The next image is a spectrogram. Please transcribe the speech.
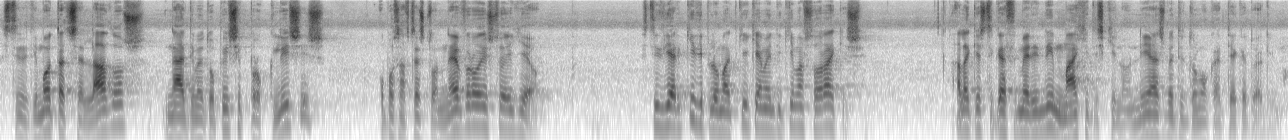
στην ετοιμότητα της Ελλάδος να αντιμετωπίσει προκλήσεις όπως αυτές στον Εύρο ή στο Αιγαίο, στη διαρκή διπλωματική και αμυντική μας θωράκιση, αλλά και στην καθημερινή μάχη της κοινωνίας με την τρομοκρατία και το έγκλημα.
